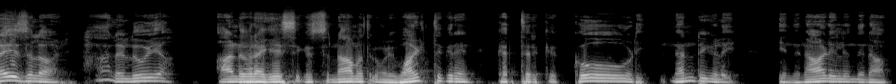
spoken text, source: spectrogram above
பிரைஸ் லார்ட் ஹalleluya ஆண்டவராக இயேசு கிறிஸ்து நாமத்தில் உங்களை வாழ்த்துகிறேன். கத்திற்கு கோடி நன்றிகளை இந்த நாளிலிருந்து நாம்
